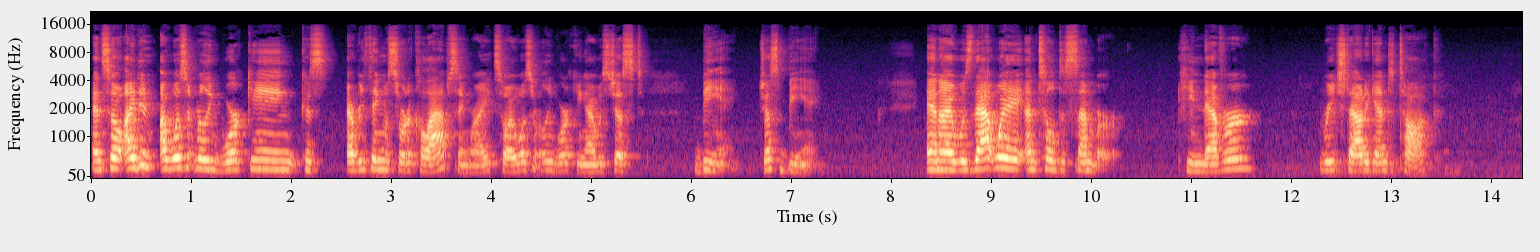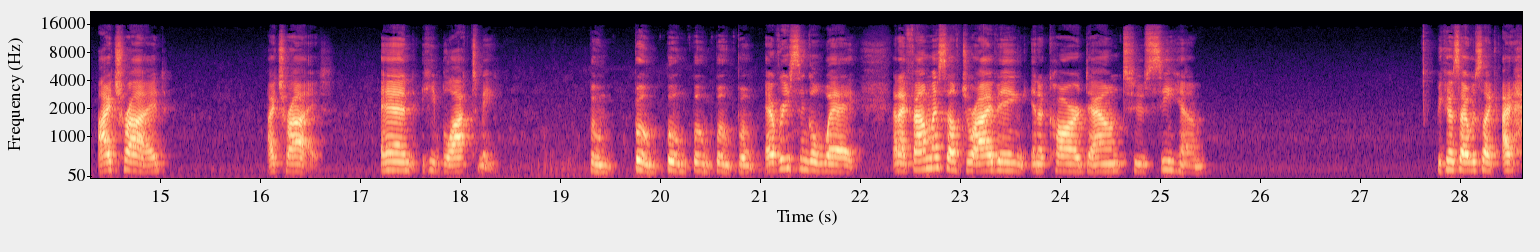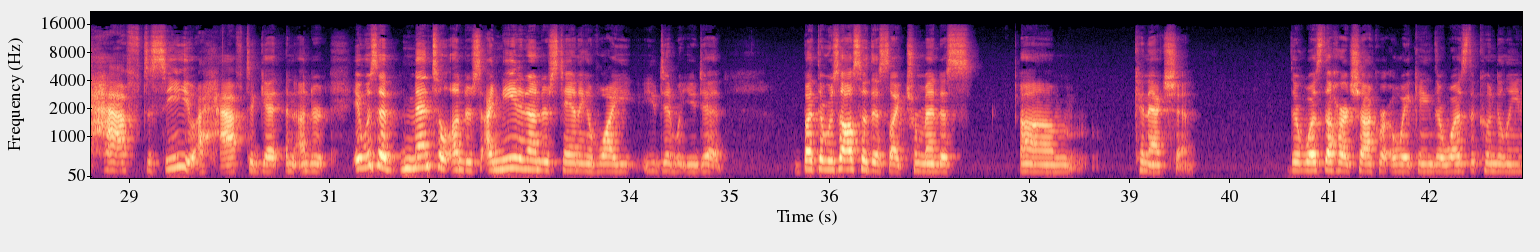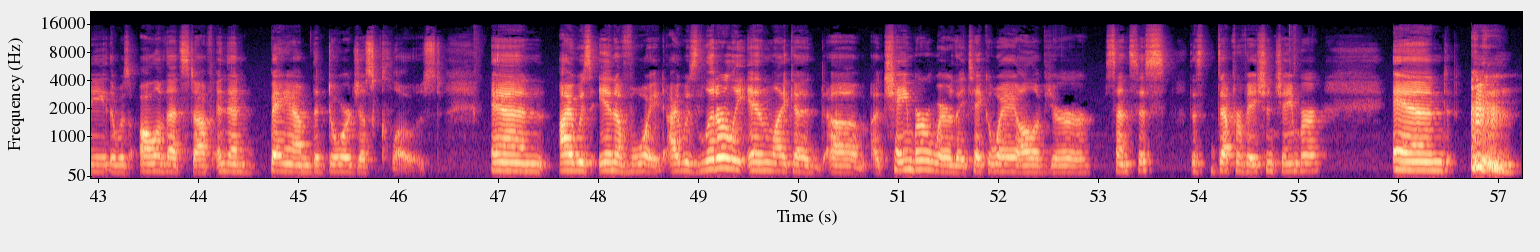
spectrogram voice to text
And so I didn't. I wasn't really working because everything was sort of collapsing, right? So I wasn't really working. I was just being, just being. And I was that way until December. He never reached out again to talk. I tried. I tried. And he blocked me. Boom, boom, boom, boom, boom, boom, every single way. And I found myself driving in a car down to see him because I was like, I have to see you. I have to get an under. It was a mental under. I need an understanding of why you, you did what you did. But there was also this like tremendous um, connection. There was the heart chakra awakening, there was the kundalini, there was all of that stuff. And then bam, the door just closed. And I was in a void. I was literally in like a, um, a chamber where they take away all of your senses, this deprivation chamber. And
